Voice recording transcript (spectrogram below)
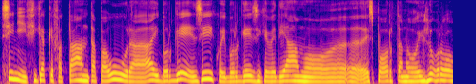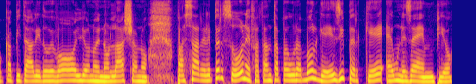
significa che fa tanta paura ai borghesi, quei borghesi che vediamo eh, esportano i loro capitali dove vogliono e non lasciano passare le persone, fa tanta paura ai borghesi perché è un esempio,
